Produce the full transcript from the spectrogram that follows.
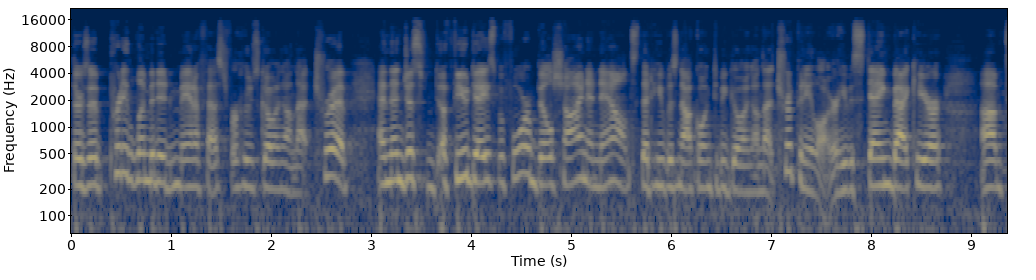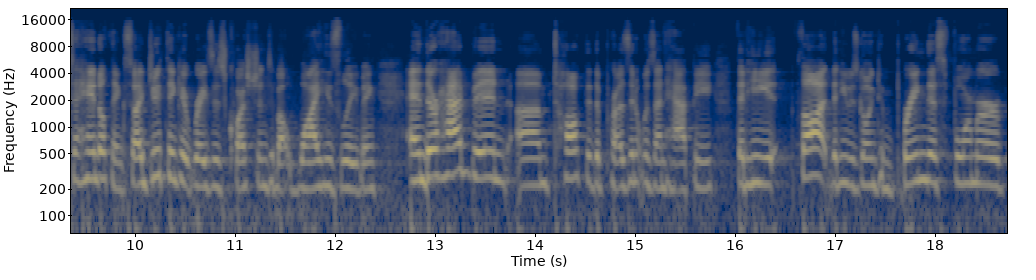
there's a pretty limited manifest for who's going on that trip. And then just a few days before, Bill Shine announced that he was not going to be going on that trip any longer. He was staying back here um, to handle things. So I do think it raises questions about why he's leaving. And there had been um, talk that the president was unhappy, that he thought that he was going to bring this former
